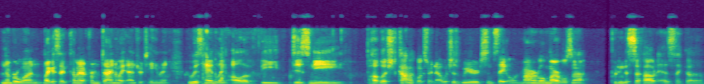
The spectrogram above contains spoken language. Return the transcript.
number one, like I said, coming out from Dynamite Entertainment, who is handling all of the Disney published comic books right now, which is weird since they own Marvel. Marvel's not putting this stuff out as like a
